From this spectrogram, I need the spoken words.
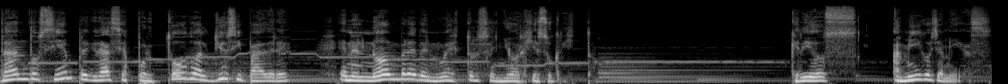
dando siempre gracias por todo al Dios y Padre, en el nombre de nuestro Señor Jesucristo. Queridos amigos y amigas,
